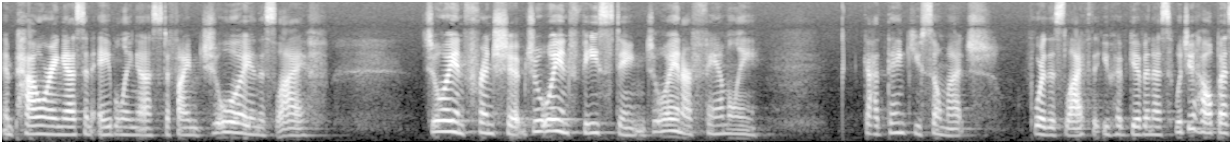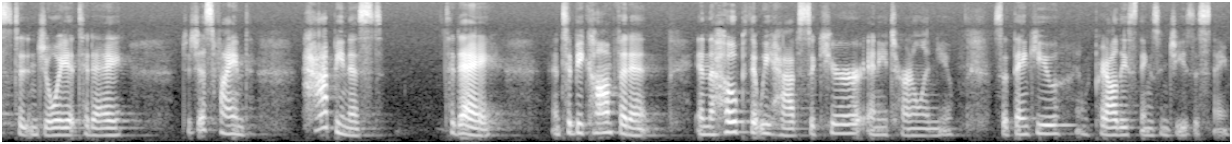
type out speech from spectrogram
empowering us, enabling us to find joy in this life joy in friendship, joy in feasting, joy in our family. God, thank you so much for this life that you have given us. Would you help us to enjoy it today, to just find happiness today, and to be confident in the hope that we have, secure and eternal in you? So thank you, and we pray all these things in Jesus' name.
